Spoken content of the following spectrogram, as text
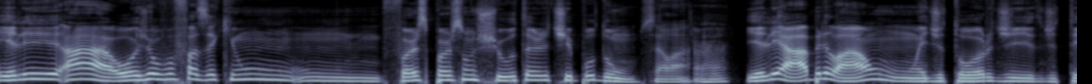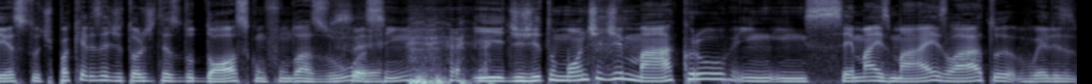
ele, ah, hoje eu vou fazer aqui um, um first person shooter tipo Doom, sei lá. Uhum. E ele abre lá um editor de, de texto, tipo aqueles editores de texto do DOS com fundo azul, sei. assim, e digita um monte de macro em, em C++ lá, tu, eles,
